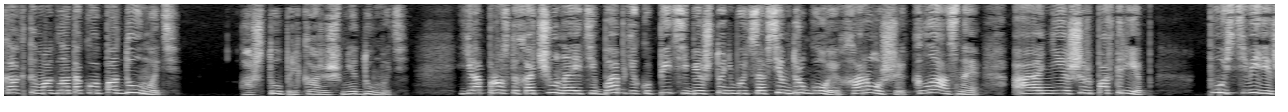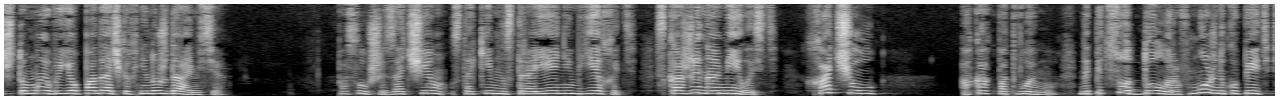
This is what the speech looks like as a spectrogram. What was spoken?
Как ты могла такое подумать?» «А что прикажешь мне думать? Я просто хочу на эти бабки купить себе что-нибудь совсем другое, хорошее, классное, а не ширпотреб. Пусть видит, что мы в ее подачках не нуждаемся». «Послушай, зачем с таким настроением ехать? Скажи на милость. Хочу!» «А как, по-твоему, на 500 долларов можно купить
